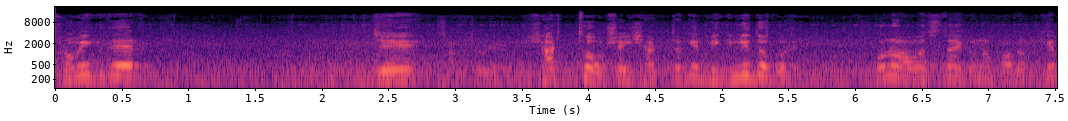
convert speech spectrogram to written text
শ্রমিকদের যে স্বার্থ, সেই স্বার্থকে বিঘ্নিত করে কোনো অবস্থায় কোনো পদক্ষেপ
